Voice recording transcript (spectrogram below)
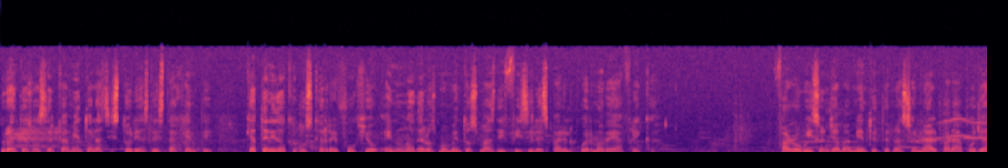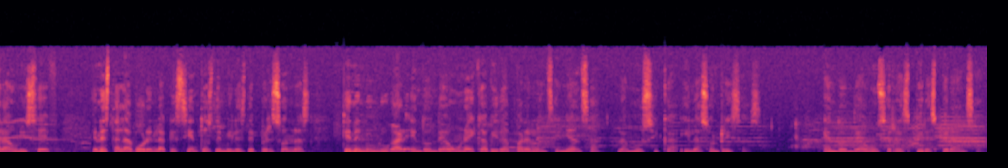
durante su acercamiento a las historias de esta gente que ha tenido que buscar refugio en uno de los momentos más difíciles para el cuerno de África. Farrow hizo un llamamiento internacional para apoyar a UNICEF en esta labor en la que cientos de miles de personas tienen un lugar en donde aún hay cabida para la enseñanza, la música y las sonrisas, en donde aún se respira esperanza.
